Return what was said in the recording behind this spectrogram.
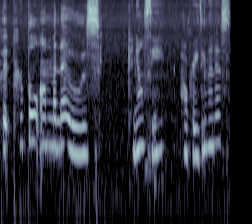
put purple on my nose. Can y'all see how crazy that is?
